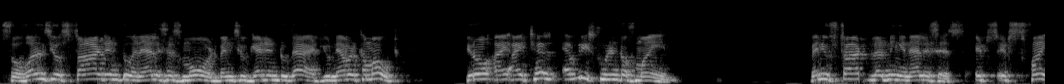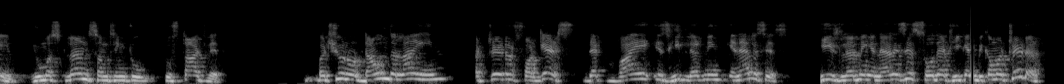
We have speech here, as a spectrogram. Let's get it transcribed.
So once you start into analysis mode, once you get into that, you never come out. You know, I, I tell every student of mine, when you start learning analysis, it's it's fine. You must learn something to, to start with. But you know, down the line, a trader forgets that why is he learning analysis? He is learning analysis so that he can become a trader.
